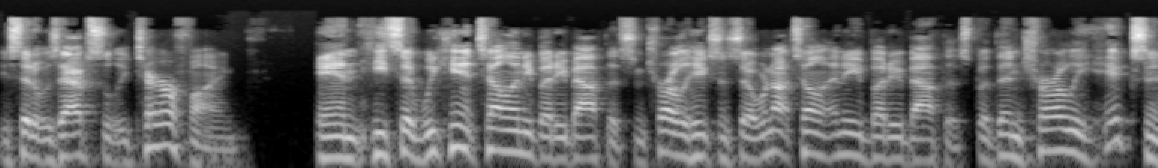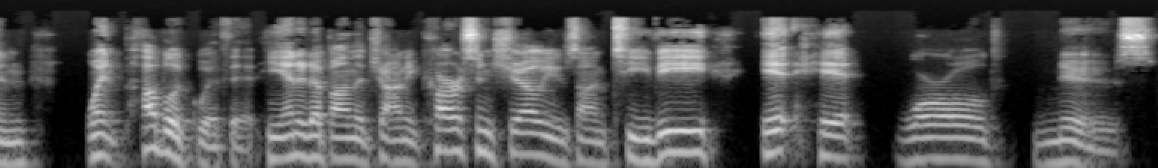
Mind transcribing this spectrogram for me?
He said it was absolutely terrifying. And he said, We can't tell anybody about this. And Charlie Hickson said, We're not telling anybody about this. But then Charlie Hickson went public with it. He ended up on the Johnny Carson show. He was on TV. It hit world news.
